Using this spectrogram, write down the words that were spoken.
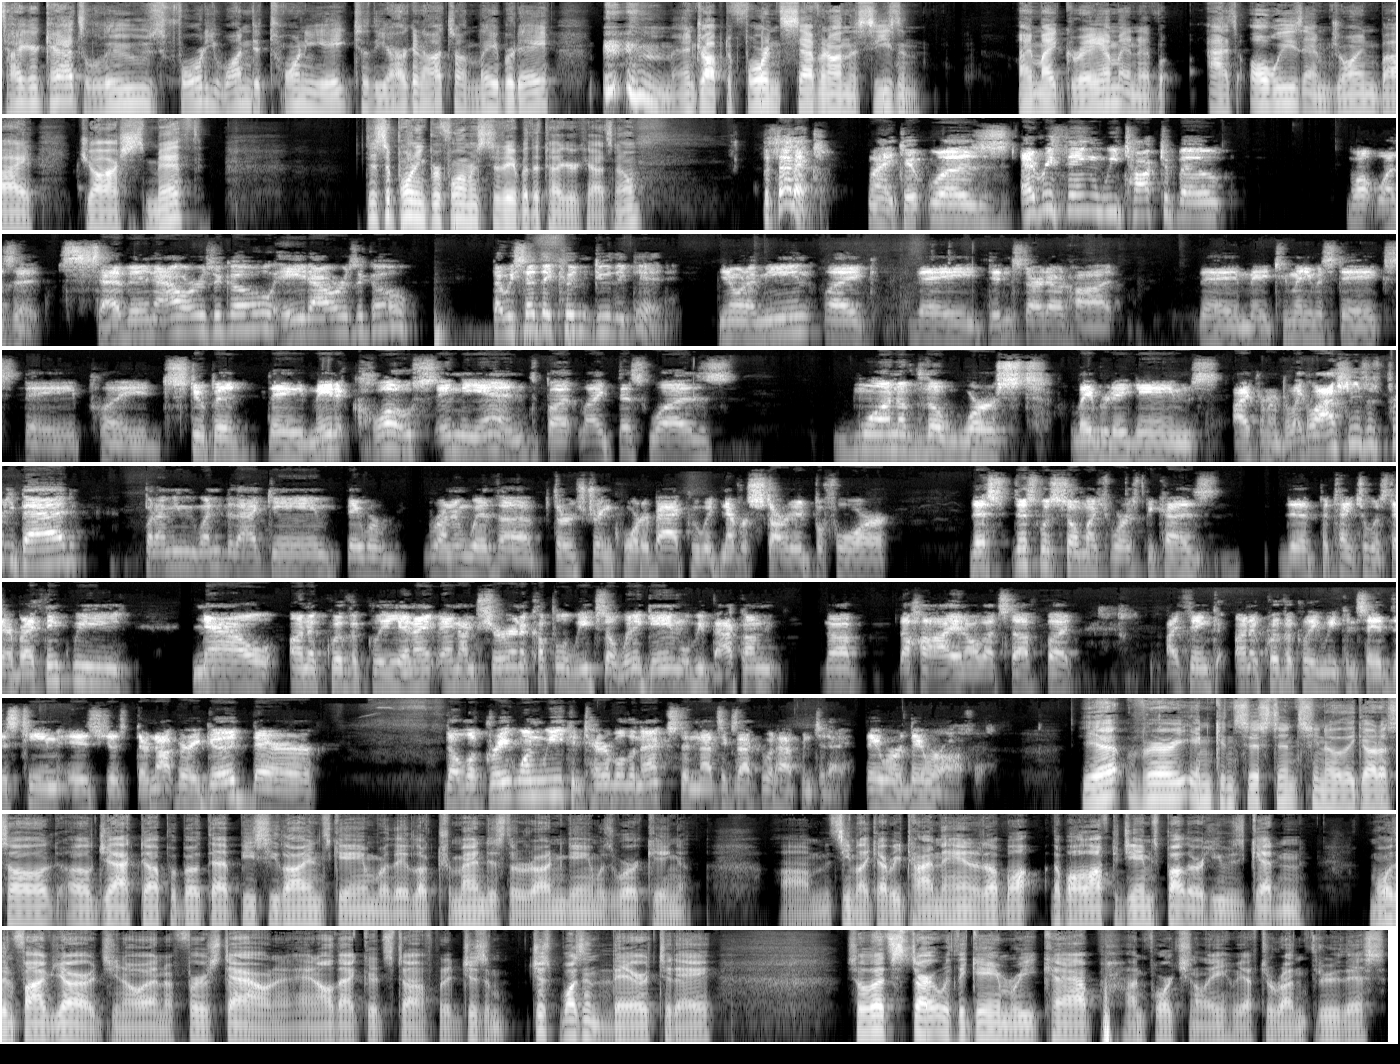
Tiger Cats lose 41 to 28 to the Argonauts on Labor Day and drop to 4 and 7 on the season. I'm Mike Graham and as always am joined by Josh Smith. Disappointing performance today by the Tiger Cats, no? pathetic. Like it was everything we talked about. What was it? Seven hours ago, eight hours ago, that we said they couldn't do. They did. You know what I mean? Like they didn't start out hot. They made too many mistakes. They played stupid. They made it close in the end, but like this was one of the worst Labor Day games I can remember. Like last year's was pretty bad, but I mean, we went into that game. They were running with a third string quarterback who had never started before. This this was so much worse because the potential was there. But I think we now unequivocally, and I and I'm sure in a couple of weeks they'll win a game. We'll be back on the the high and all that stuff. But I think unequivocally we can say that this team is just they're not very good. They're they'll look great one week and terrible the next, and that's exactly what happened today. They were they were awful. Yeah, very inconsistent. You know, they got us all, all jacked up about that BC Lions game where they looked tremendous. The run game was working. Um, it seemed like every time they handed ball, the ball off to James Butler, he was getting more than five yards, you know, and a first down and, and all that good stuff. But it just just wasn't there today. So let's start with the game recap. Unfortunately, we have to run through this.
